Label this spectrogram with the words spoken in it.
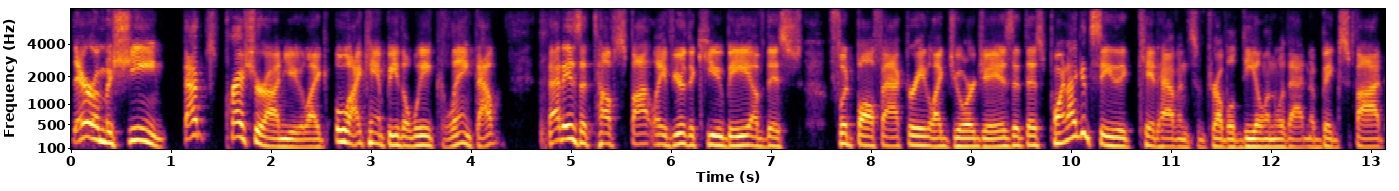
they're a machine that's pressure on you. Like, oh, I can't be the weak link. That that is a tough spot. Like if you're the QB of this football factory like George is at this point, I could see the kid having some trouble dealing with that in a big spot.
